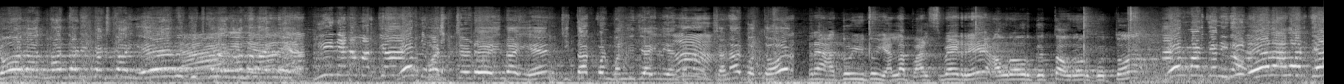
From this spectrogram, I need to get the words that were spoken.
ಜೋರಾಗಿ ಮಾತಾಡಿದ ತಕ್ಷಣ ಏನು ಫಸ್ಟ್ ಡೇ ಇಂದ ಏನ್ ಕಿತ್ತಾಕೊಂಡ್ ಬಂದಿದ್ಯಾ ಇಲ್ಲಿ ಅಂತ ಚೆನ್ನಾಗಿ ಗೊತ್ತು? ಅಂದ್ರೆ ಅದು ಇದು ಎಲ್ಲ ಬಳಸಬೇಡ್ರಿ. ಅವ್ರವ್ರ ಗೊತ್ತು ಅವ್ರವ್ರ ಗೊತ್ತು. ಏನ್ ಮಾಡ್ತೀಯ ನೀನು? ಏನ ಮಾಡ್ತೀಯ?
